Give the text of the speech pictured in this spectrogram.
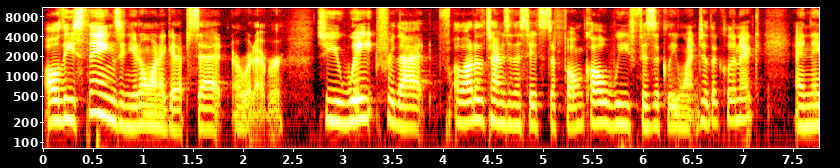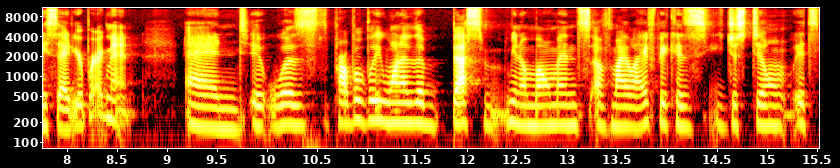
all these things and you don't want to get upset or whatever. So you wait for that. A lot of the times in the states it's a phone call. We physically went to the clinic and they said you're pregnant and it was probably one of the best you know moments of my life because you just don't it's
